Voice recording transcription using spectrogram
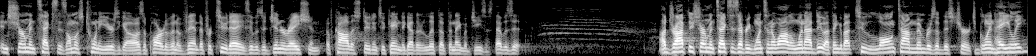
in Sherman, Texas, almost 20 years ago, I was a part of an event that for two days, it was a generation of college students who came together to lift up the name of Jesus. That was it. I drive through Sherman, Texas every once in a while, and when I do, I think about two longtime members of this church Glenn Haley,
